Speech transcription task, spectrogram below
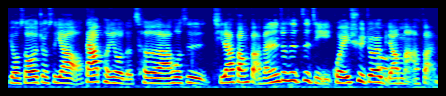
有时候就是要搭朋友的车啊，或是其他方法，反正就是自己回去就会比较麻烦。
